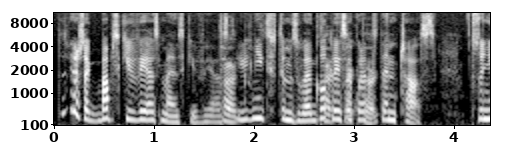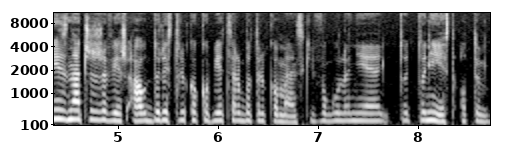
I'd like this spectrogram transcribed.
To jest, wiesz, tak babski wyjazd, męski wyjazd. Tak. I nic w tym złego, Tak, to jest tak, akurat tak. ten czas. To nie znaczy, że wiesz, outdoor jest tylko kobiecy albo tylko męski. W ogóle nie, to, to nie jest o tym.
